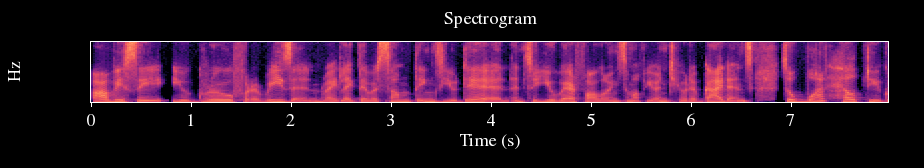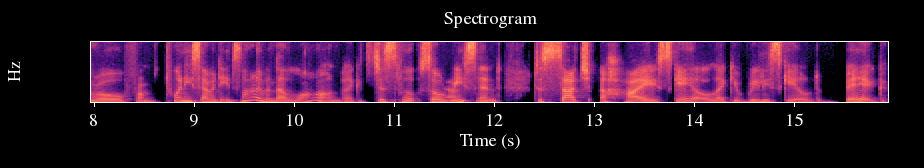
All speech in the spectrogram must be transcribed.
obviously you grew for a reason right like there were some things you did and so you were following some of your intuitive guidance so what helped you grow from 2017 it's not even that long like it's just so, so yeah. recent to such a high scale like you really scaled big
